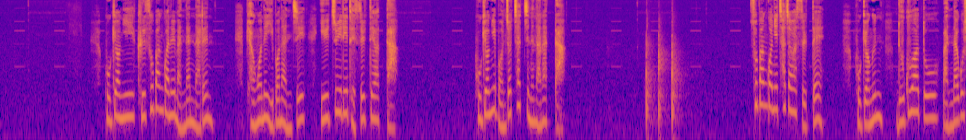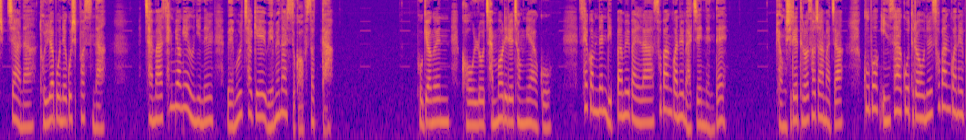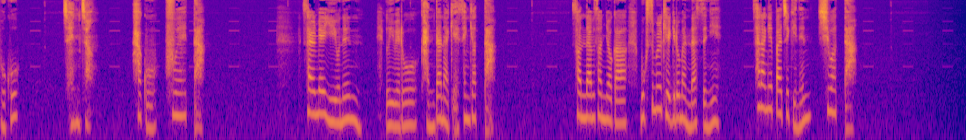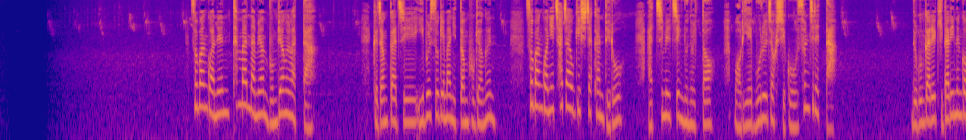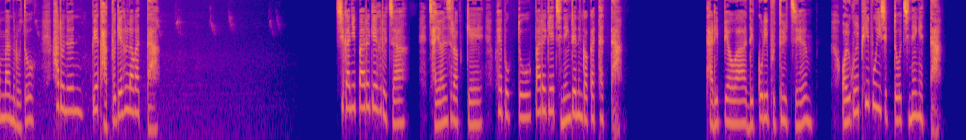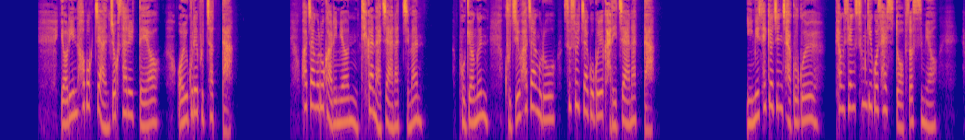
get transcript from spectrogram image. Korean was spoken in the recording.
보경이 그 소방관을 만난 날은 병원에 입원한 지 일주일이 됐을 때였다. 보경이 먼저 찾지는 않았다. 소방관이 찾아왔을 때 보경은 누구와도 만나고 싶지 않아 돌려보내고 싶었으나 차마 생명의 은인을 매몰차게 외면할 수가 없었다. 보경은 거울로 잔머리를 정리하고 색없는 립밤을 발라 소방관을 맞이했는데 병실에 들어서자마자 꾸벅 인사하고 들어오는 소방관을 보고 젠장 하고 후회했다. 삶의 이유는 의외로 간단하게 생겼다. 선남선녀가 목숨을 계기로 만났으니 사랑에 빠지기는 쉬웠다. 소방관은 틈만 나면 문병을 왔다. 그 전까지 이불 속에만 있던 보경은 소방관이 찾아오기 시작한 뒤로 아침 일찍 눈을 떠 머리에 물을 적시고 손질했다. 누군가를 기다리는 것만으로도 하루는 꽤 가쁘게 흘러갔다. 시간이 빠르게 흐르자 자연스럽게 회복도 빠르게 진행되는 것 같았다. 다리뼈와 늑골이 붙을 즈음 얼굴 피부 이식도 진행했다. 여린 허벅지 안쪽 살을 떼어 얼굴에 붙였다. 화장으로 가리면 티가 나지 않았지만 보경은 굳이 화장으로 수술 자국을 가리지 않았다. 이미 새겨진 자국을 평생 숨기고 살 수도 없었으며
